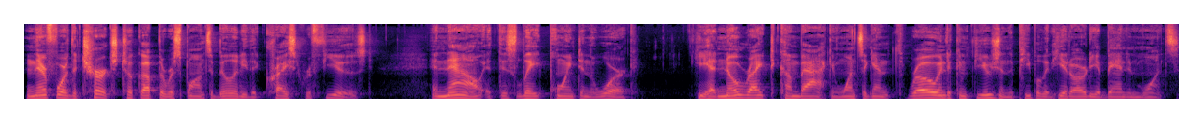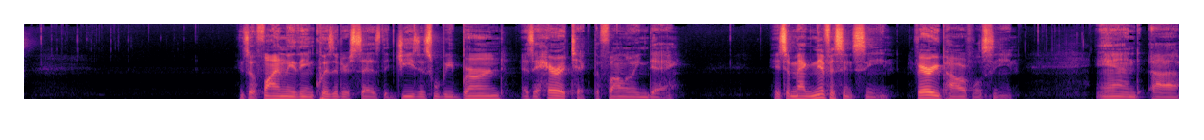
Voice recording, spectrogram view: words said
And therefore, the church took up the responsibility that Christ refused and now, at this late point in the work, he had no right to come back and once again throw into confusion the people that he had already abandoned once. And so finally, the Inquisitor says that Jesus will be burned as a heretic the following day. It's a magnificent scene, very powerful scene. And uh,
